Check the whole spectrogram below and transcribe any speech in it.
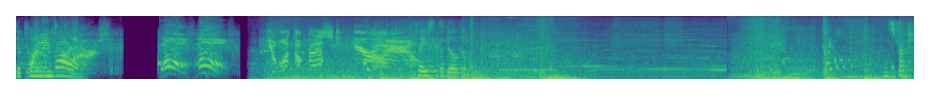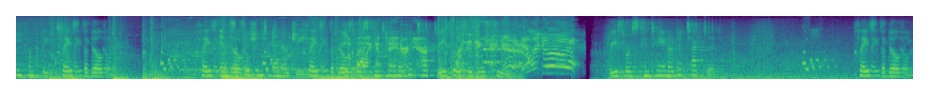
Deployment time. Move, move! You want the best? Here I am! Place the building. Construction complete. Place the building. Place insufficient energy. Place the building. Resource container detected. Resources received. Here we go! Resource container detected. Place the building.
